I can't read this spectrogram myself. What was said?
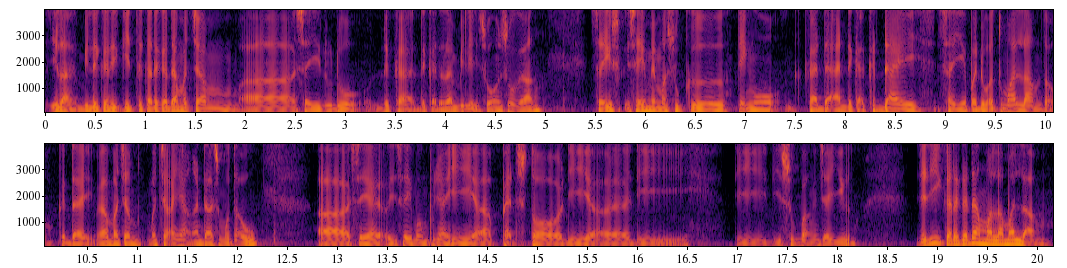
yalah bila kita kadang-kadang macam uh, saya duduk dekat dekat dalam bilik seorang-seorang saya saya memang suka tengok keadaan dekat kedai saya pada waktu malam tau. Kedai uh, macam macam yang anda semua tahu. Uh, saya saya mempunyai uh, pet store di uh, di di di Subang Jaya. Jadi kadang-kadang malam-malam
